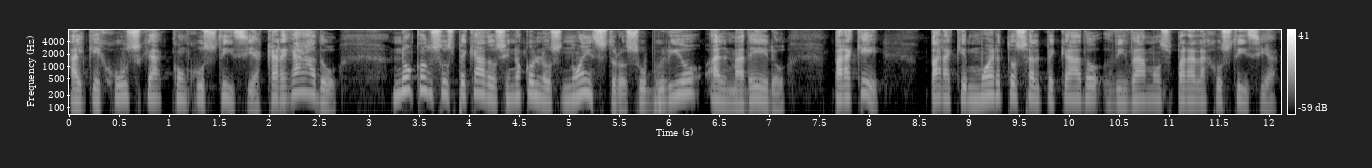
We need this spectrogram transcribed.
al que juzga con justicia, cargado, no con sus pecados, sino con los nuestros, subió al madero. ¿Para qué? para que muertos al pecado vivamos para la justicia.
